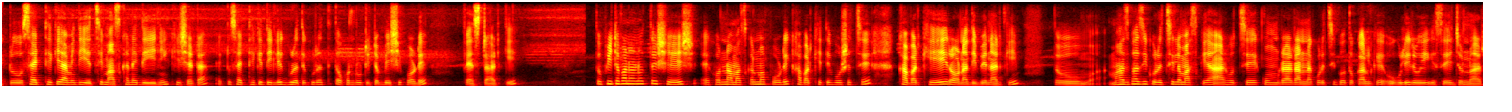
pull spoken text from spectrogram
একটু সাইড থেকে আমি দিয়েছি, মাঝখানে দিইনি খিসাটা। একটু সাইড থেকে দিলে ঘুরাতে ঘুরাতে তখন রুটিটা বেশি পড়ে ফেঁসটা আর কি। তো পিঠা বানানোর তো শেষ। এখন নামাজ কালমা পড়ে খাবার খেতে বসেছে। খাবার খেয়ে রওনা দিবেন আর কি। তো মাছ ভাজি করেছিলাম আজকে। আর হচ্ছে কুমড়া রান্না করেছি গতকালকে। ওগুলি রয়ে গেছে এই জন্য আর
